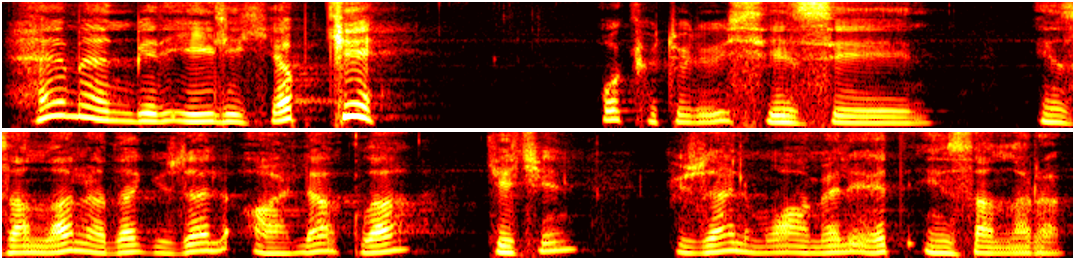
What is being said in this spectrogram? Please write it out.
hemen bir iyilik yap ki o kötülüğü silsin. İnsanlarla da güzel ahlakla geçin, güzel muamele et insanlara.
